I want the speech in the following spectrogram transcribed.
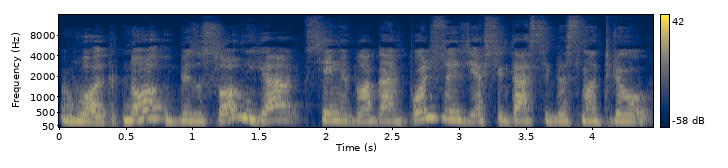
Вот. Но, безусловно, я всеми благами пользуюсь. Я всегда себе смотрю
